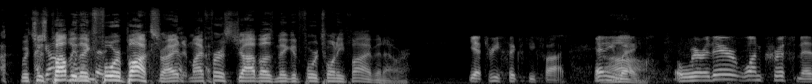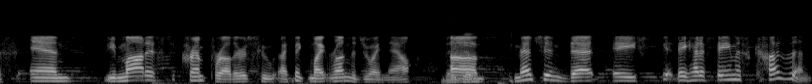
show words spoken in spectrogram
Which was probably like four bucks, right? At my first job, I was making four twenty-five an hour. Yeah, 365. Anyway, Oh. we were there one Christmas, and the modest Kremp brothers, who I think might run the joint now, um, mentioned that a they had a famous cousin,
